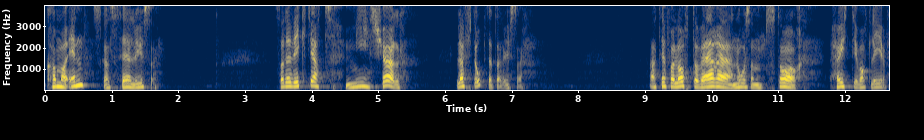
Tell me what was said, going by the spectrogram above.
kommer inn, skal se lyset. Så det er viktig at vi sjøl løfter opp dette lyset. At det får lov til å være noe som står høyt i vårt liv.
